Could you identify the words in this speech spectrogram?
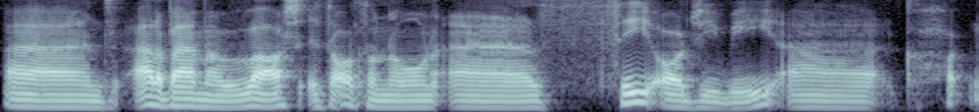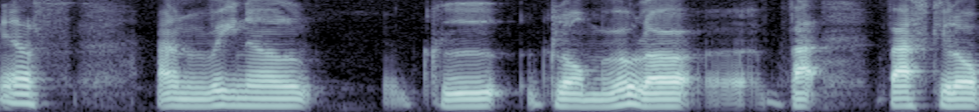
and Alabama rot is also known as CRGV, uh, and renal gl- glomerular uh, va- vascular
